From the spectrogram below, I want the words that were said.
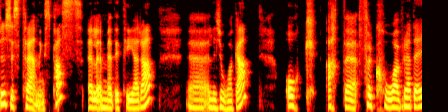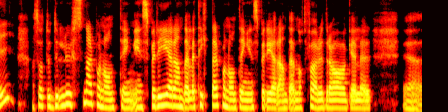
fysiskt träningspass eller meditera eh, eller yoga och att eh, förkovra dig, alltså att du, du, lyssnar på någonting inspirerande eller tittar på någonting inspirerande, något föredrag eller eh,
